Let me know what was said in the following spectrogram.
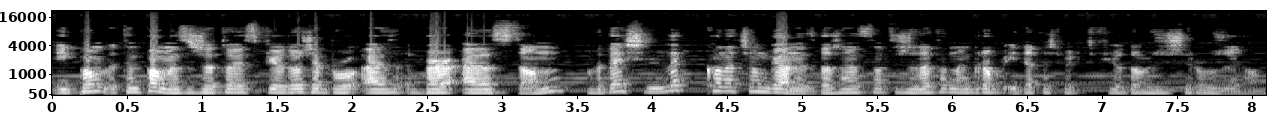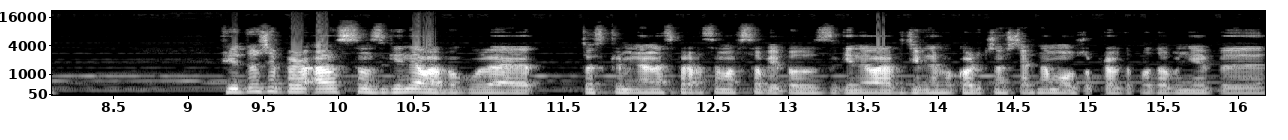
I pom- ten pomysł, że to jest Theodosia Burr- Elston, wydaje się lekko naciągany, zważając na to, że data nagroby i data śmierci Theodosi się różnią. Theodosia Burr Elston zginęła w ogóle, to jest kryminalna sprawa sama w sobie, bo zginęła w dziwnych okolicznościach na morzu, prawdopodobnie w,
